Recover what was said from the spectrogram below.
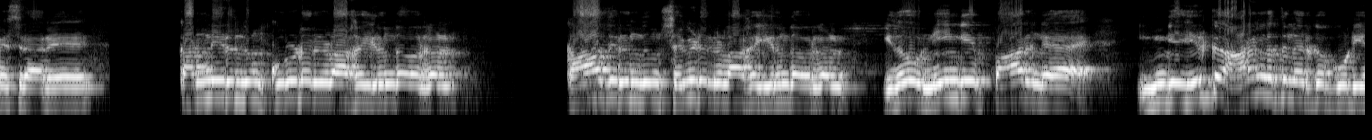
பேசுறாரு? கண்ணிருந்தும் குருடர்களாக இருந்தவர்கள் காதிருந்தும் செவிடர்களாக இருந்தவர்கள் இதோ நீங்க பாருங்க. இங்க இருக்க அரங்கத்துல இருக்கக்கூடிய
